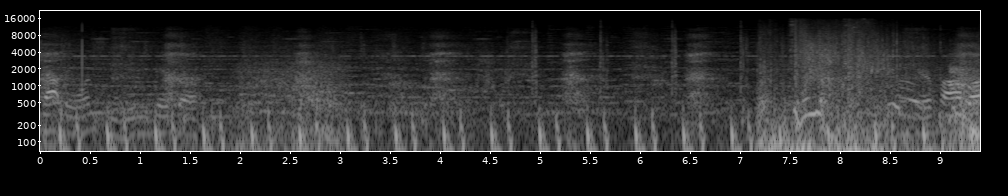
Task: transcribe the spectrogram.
Shot me once, and immediately gave up. Here, Pablo.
